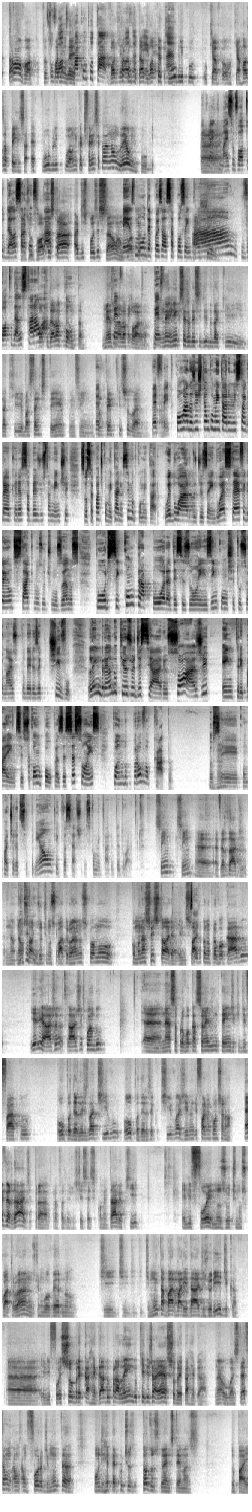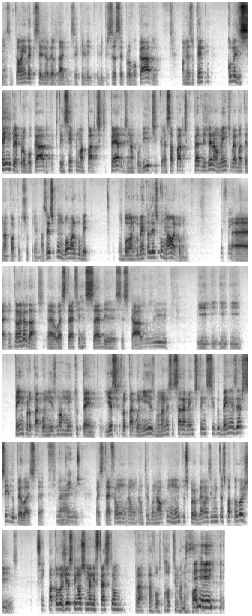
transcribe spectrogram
está lá o voto. Todos o voto está computado. O voto está computado, Weber, o voto é né? público. O que, a, o que a Rosa pensa é público. A única diferença é que ela não leu em público. Perfeito, é, mas o voto dela será mas consultado. o voto está à disposição. É um mesmo voto... depois ela se aposentar, ah, o voto dela estará lá. O voto dela conta. mesmo Perfeito, ela fora. perfeito. Nem, nem que seja decidido daqui, daqui bastante tempo, enfim, quanto Perfeito. tempo que isso leva. Perfeito. Conrado, a gente tem um comentário no Instagram. Eu queria saber justamente se você pode comentar em cima do comentário. O Eduardo dizendo: o STF ganhou destaque nos últimos anos por se contrapor a decisões inconstitucionais do Poder Executivo. Lembrando que o Judiciário só age, entre parênteses, com poucas exceções, quando provocado. Você compartilha da sua opinião? O que, que você acha desse comentário do Eduardo? Sim, sim, é, é verdade. Não, não só nos últimos quatro anos, como, como na sua história. Ele só Sim. age quando provocado e ele age, age quando, é, nessa provocação, ele entende que, de fato, ou o Poder Legislativo ou o Poder Executivo agiram de forma inconstitucional. É verdade, para fazer justiça a esse comentário, que ele foi, nos últimos quatro anos, de um governo de, de, de, de muita barbaridade jurídica, eh, ele foi sobrecarregado para além do que ele já é sobrecarregado. Né? O STF é um, é um- é um foro de muita. onde repercute os- todos os grandes temas do país. Então, ainda que seja verdade dizer que ele, ele precisa ser provocado, ao mesmo tempo, como ele sempre é provocado, porque tem sempre uma parte que perde na política, essa parte que perde geralmente vai bater na porta do Supremo. Às vezes com um bom argumento, um bom argumento, às vezes com um mau argumento. É, então é verdade. É, o STF recebe esses casos e, e- e- e- tem protagonismo há muito tempo. E esse protagonismo não necessariamente tem sido bem exercido pelo STF. né? Entendi. O STF é um, é um- é um tribunal com muitos problemas e muitas patologias. Sim. Patologias que não se manifestam, para voltar ao tema da roda,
